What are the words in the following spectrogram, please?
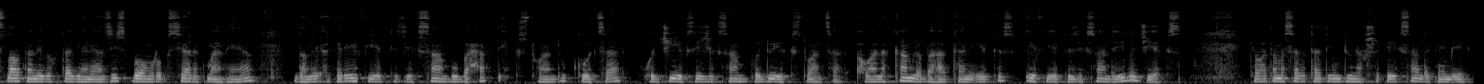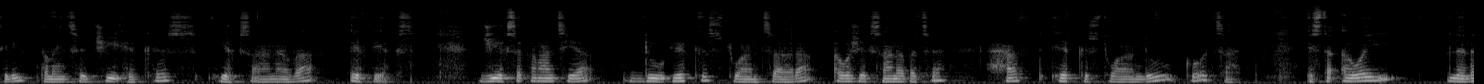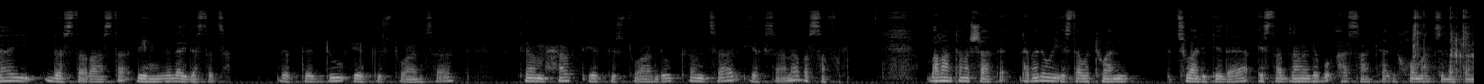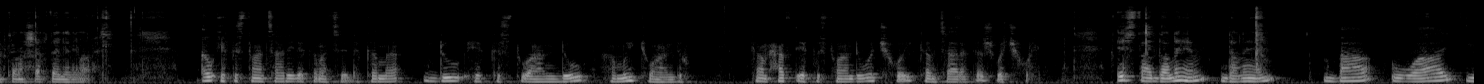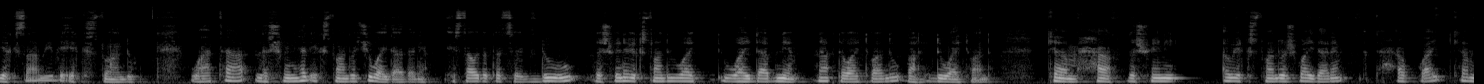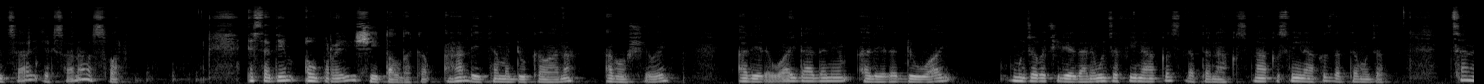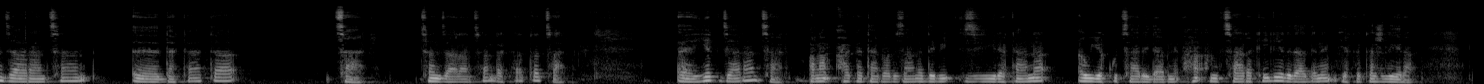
سلاوتان لێ بەختابیان عزیز بۆ ئەمڕۆ پرسیارێکمان هەیە دەڵێ ئەگەر ئێفی یەکس یەکسان بوو بە هەفت ئێکستوان دوو کۆچار و جی یەکسی یەکسان بە دوو ئێکستوان چار ئەوە لە کام لە بەهاکانی ئێکس ئێفی یەکس یەکسان دەی بە جی یەکس کەواتە مەسەرە تا دین دوو نەخشەکە یەکسان دەکەین بە یەکتری دەڵێن چ جی ئێکس یەکسانە بە ئێف بی ئێکس جی ئێکسەکەمان چییە دوو ئێکس توان چارە ئەوەش یەکسانە بەچێ هەفت ئێکس توان دوو کۆ چار ئێستا ئەوەی لە لای دەستە ڕاستە دێنینە لای دەستە چەپ دەبتە دوو ئێکس توان چار کەم هەفت ئێکس توان دوو کەم چار یەکسانە بە سەفر بەڵام تەمەشاکە لەبەرەوەی ئێستاوە توانی چواری تێدایە ئێستا بزانە لە بۆ ئاسانکاری خۆمان چ دەکەم تەمەشاق دەگەنێوە ئەو ئێکس توانچارەی دەکەمە چێ دەکەمە دوو ئێکس تواندوو هەمووی تواندوو کەم هەفت ئێکس تواندوو وەچ خۆی کەم چارەکەش وەچ خۆی ئێستا دەڵێم دەڵێم با وای یەکسامی بە ئێکس تواندوو واتە لە شوێنی هەر ئێکس تواندوو چی وای دادەنێم ئێستاوە دەپەچێت دوو لە شوێنە ئێکس تواندوو وای وای دابنێم نابتە وای تواندوو بەڵێ دوو وای تواندوو کەم هەفت لە شوێنی ئەو یەکستوان دۆش وای دارێم حەف وای کەم چار یەکسانە بە سفر ئێستا دێم ئەو بڕێی شیتەڵ دەکەم ئەها لێ کەمە دووکەوانە ئەبەو شێوەی ئەلێرە وای دادەنێم ئەلێرە دووای موجەبەکی لێدانە موجەفی ناقص دەبتە ناقص ناقصنی ناقص دەبتە موجەب چەند جاران چەند دەکاتە چار چەند جاران چەند دەکاتە چار یەک جاران چار بەڵام ئاگادار بە بزانە دەبی زیرەکانە ئەو یەک و چاری دابنێم ها ئەم چارەکەی لێرە دادنێم یەکەکەش لێرە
